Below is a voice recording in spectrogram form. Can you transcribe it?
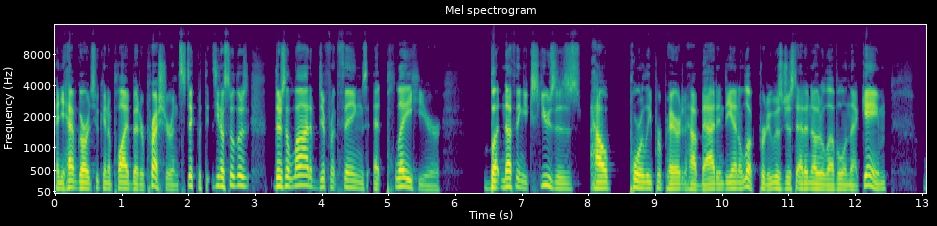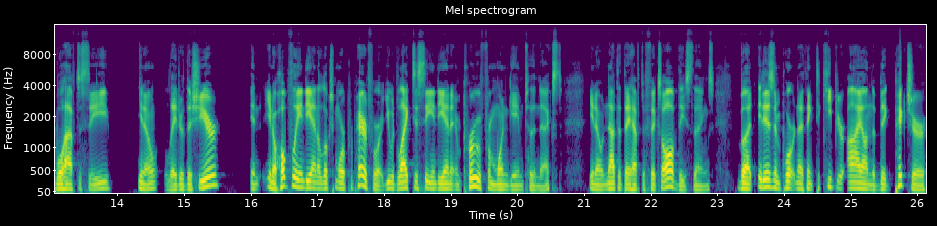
and you have guards who can apply better pressure and stick with it you know so there's there's a lot of different things at play here but nothing excuses how poorly prepared and how bad Indiana looked. Purdue was just at another level in that game. We'll have to see, you know, later this year. And, you know, hopefully Indiana looks more prepared for it. You would like to see Indiana improve from one game to the next. You know, not that they have to fix all of these things, but it is important, I think, to keep your eye on the big picture.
